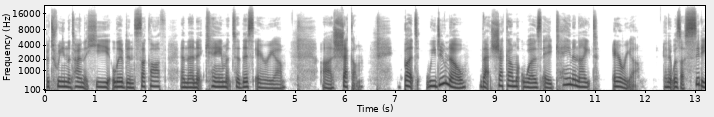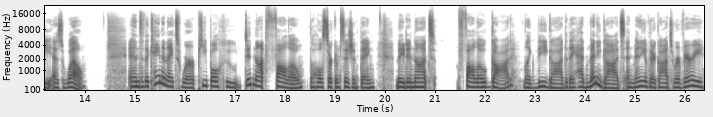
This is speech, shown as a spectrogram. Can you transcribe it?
between the time that he lived in Succoth and then came to this area, uh, Shechem. But we do know that Shechem was a Canaanite area, and it was a city as well. And the Canaanites were people who did not follow the whole circumcision thing. They did not follow God, like the God. They had many gods, and many of their gods were very,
